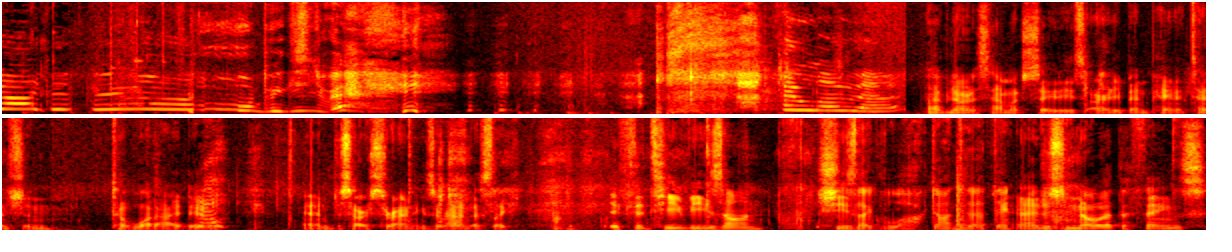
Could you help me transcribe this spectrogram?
god, good girl. Ooh, big stretch. I love that. I've noticed how much Sadie's already been paying attention to what I do and just our surroundings around us. Like, if the TV's on, she's like locked onto that thing. And I just know that the things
